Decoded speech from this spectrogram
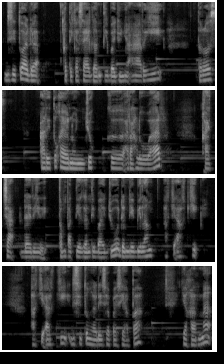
di situ ada ketika saya ganti bajunya Ari, terus Ari tuh kayak nunjuk ke arah luar kaca dari tempat dia ganti baju dan dia bilang aki-aki, aki-aki di situ nggak ada siapa-siapa, ya karena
